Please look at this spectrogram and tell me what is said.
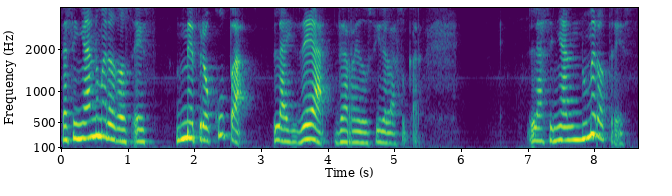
La señal número dos es, me preocupa la idea de reducir el azúcar. La señal número tres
